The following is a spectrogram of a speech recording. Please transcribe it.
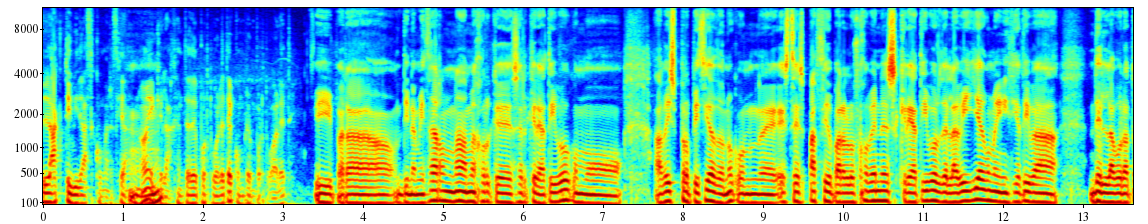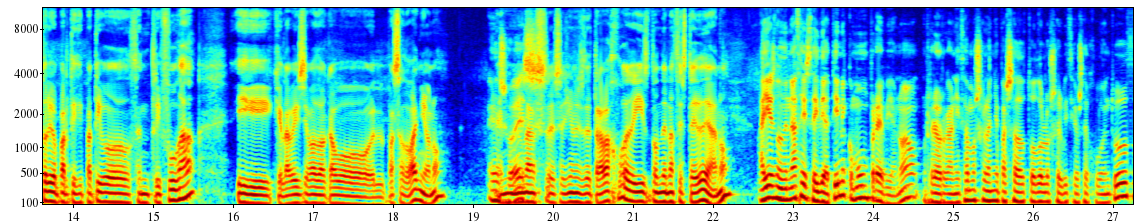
la actividad comercial ¿no? y que la gente de Portugalete compre en Portugalete. Y para dinamizar nada mejor que ser creativo, como habéis propiciado ¿no? con eh, este espacio para los jóvenes creativos de la villa, una iniciativa del Laboratorio Participativo Centrifuga y que la habéis llevado a cabo el pasado año, ¿no? Eso en es. unas sesiones de trabajo, y es donde nace esta idea, ¿no? Ahí es donde nace esta idea. Tiene como un previo, ¿no? Reorganizamos el año pasado todos los servicios de juventud,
